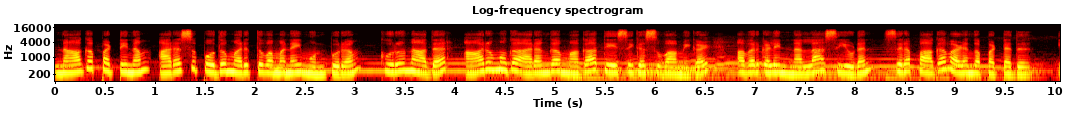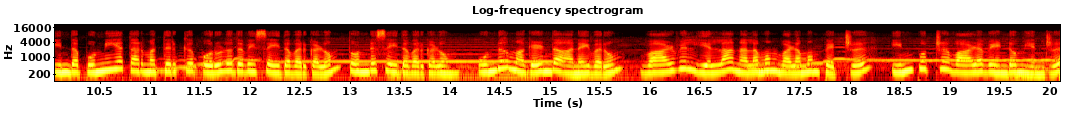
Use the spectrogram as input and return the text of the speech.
நாகப்பட்டினம் அரசு பொது மருத்துவமனை முன்புறம் குருநாதர் ஆறுமுக அரங்க மகா தேசிக சுவாமிகள் அவர்களின் நல்லாசியுடன் சிறப்பாக வழங்கப்பட்டது. இந்த புண்ணிய தர்மத்திற்கு பொருளுதவி செய்தவர்களும் தொண்டு செய்தவர்களும் உண்டு மகிழ்ந்த அனைவரும் வாழ்வில் எல்லா நலமும் வளமும் பெற்று இன்புற்று வாழ வேண்டும் என்று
